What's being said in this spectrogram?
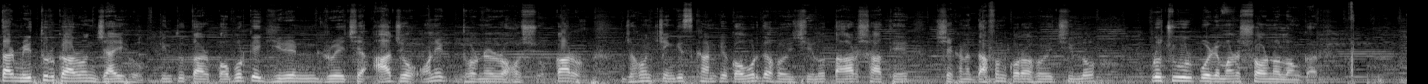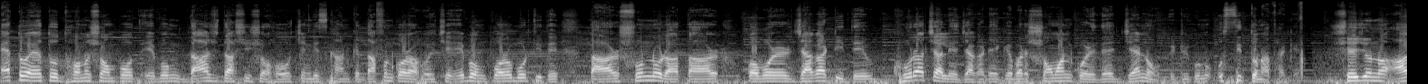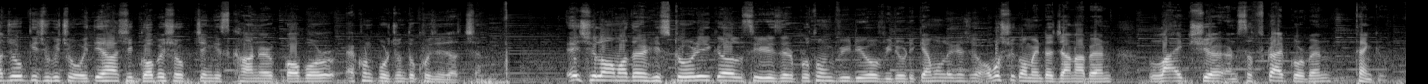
তার মৃত্যুর কারণ যাই হোক, কিন্তু তার কবরকে ঘিরে রয়েছে আজও অনেক ধরনের রহস্য। কারণ, যখন চেঙ্গিস খানকে কবর দেওয়া হয়েছিল, তার সাথে সেখানে দাফন করা হয়েছিল প্রচুর পরিমাণে স্বর্ণলঙ্কার। এত এত ধন সম্পদ এবং দাস দাসী সহ চেঙ্গিস খানকে দাফন করা হয়েছে এবং পরবর্তীতে তার সৈন্যরা তার কবরের জায়গাটিতে ঘোড়া চালিয়ে জায়গাটি একেবারে সমান করে দেয় যেন এটির কোনো অস্তিত্ব না থাকে। সেই জন্য আজও কিছু কিছু ঐতিহাসিক গবেষক চেঙ্গিস খানের কবর এখন পর্যন্ত খুঁজে যাচ্ছেন। এই ছিল আমাদের হিস্টোরিক্যাল সিরিজের প্রথম ভিডিও ভিডিওটি কেমন লেগেছে অবশ্যই কমেন্টে জানাবেন লাইক শেয়ার অ্যান্ড সাবস্ক্রাইব করবেন। Thank you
